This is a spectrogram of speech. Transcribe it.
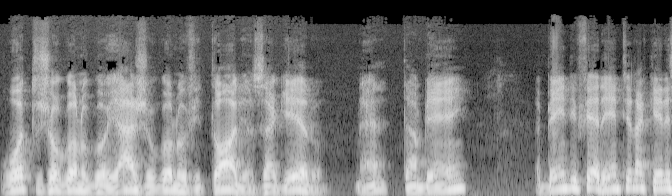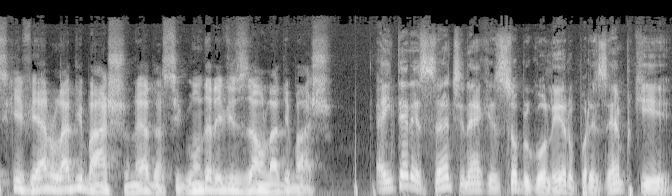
O outro jogou no Goiás, jogou no Vitória, zagueiro, né? Também é bem diferente daqueles que vieram lá de baixo, né? Da segunda divisão lá de baixo. É interessante, né, que sobre o goleiro, por exemplo, que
